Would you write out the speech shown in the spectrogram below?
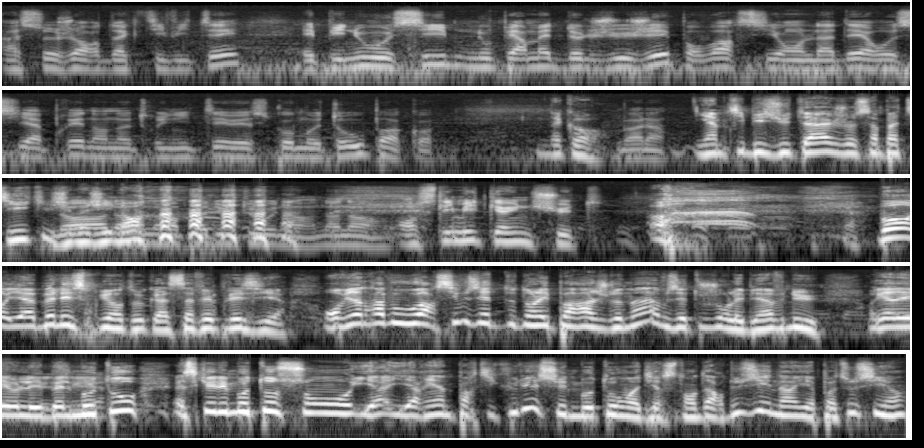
à ce genre d'activité, et puis nous aussi, nous permettre de le juger pour voir si on l'adhère aussi après dans notre unité Scomoto ou pas. Quoi. D'accord. Voilà. Il y a un petit bisutage sympathique, Non, j'imagine. non, non, pas du tout, non, non, non. On se limite qu'à une chute. Bon, il y a un bel esprit en tout cas, ça fait plaisir. On viendra vous voir. Si vous êtes dans les parages demain, vous êtes toujours les bienvenus. Regardez les belles motos. Est-ce que les motos sont. Il n'y a, rien de particulier? C'est une moto, on va dire, standard d'usine, hein, il n'y a pas de souci. hein.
